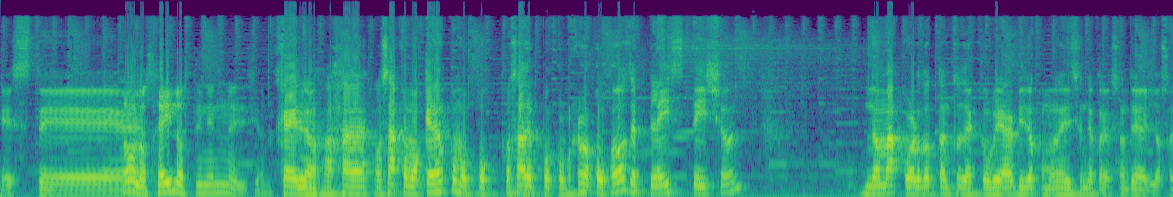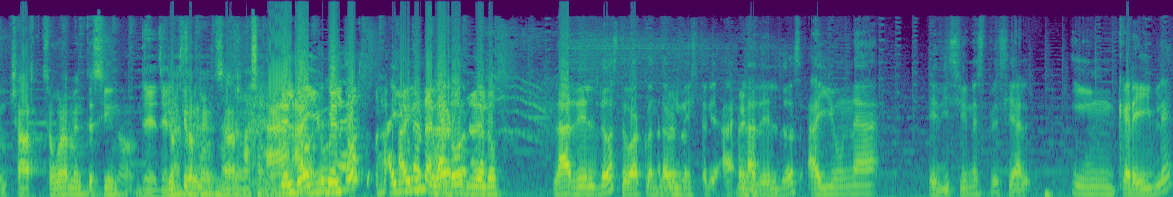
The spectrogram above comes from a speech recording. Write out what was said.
este... Todos los Halos tienen una edición. Halo, ajá. O sea, como que eran como, o sea, de, po- como, como juegos de PlayStation. No me acuerdo tanto de que hubiera habido como una edición de colección de los Uncharted. Seguramente sí, ¿no? de, de Yo quiero no pensar. te vas a Ajá. volver. Del hay 2, una- del 2 hay hay una la voy a 2, contar. del 2. La del 2, te voy a contar una historia. Ah, Venga. La del 2 hay una edición especial increíble,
